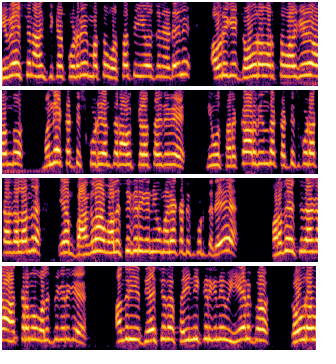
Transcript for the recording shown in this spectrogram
ನಿವೇಶನ ಹಂಚಿಕೆ ಕೊಡ್ರಿ ಮತ್ತು ವಸತಿ ಯೋಜನೆ ಅಡಿಯಲ್ಲಿ ಅವರಿಗೆ ಗೌರವಾರ್ಥವಾಗಿ ಒಂದು ಮನೆ ಕಟ್ಟಿಸ್ಕೊಡಿ ಅಂತ ನಾವು ಕೇಳ್ತಾ ಇದೀವಿ ನೀವು ಸರ್ಕಾರದಿಂದ ಕಟ್ಟಿಸ್ಕೊಡಕ್ಕಾಗಲ್ಲ ಅಂದ್ರೆ ಏನ್ ಬಾಂಗ್ಲಾ ವಲಸಿಗರಿಗೆ ನೀವು ಮನೆ ಕಟ್ಟಿಸ್ಕೊಡ್ತೀರಿ? ಹೊರದೇಶದಾಗ ಅಕ್ರಮ ವಲಸಿಗರಿಗೆ. ಅಂದ್ರೆ ಈ ದೇಶದ ಸೈನಿಕರಿಗೆ ನೀವು ಏನು ಗೌರವ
